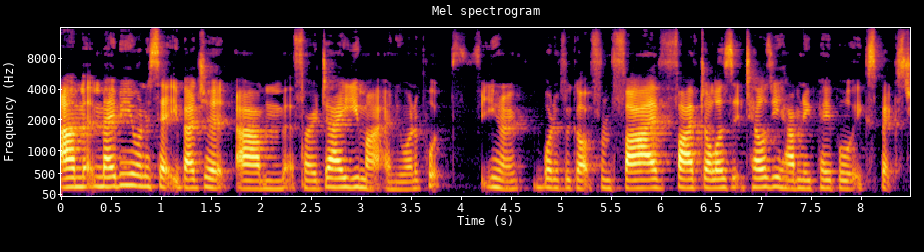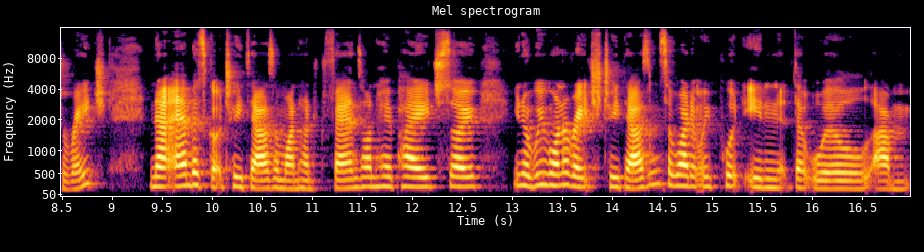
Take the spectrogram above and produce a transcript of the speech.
um, maybe you want to set your budget um, for a day. You might only want to put you know, what have we got from five, five dollars? It tells you how many people expects to reach. Now Amber's got two thousand one hundred fans on her page, so you know we want to reach two thousand. So why don't we put in that we'll um,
